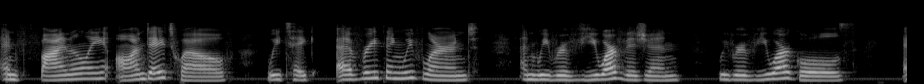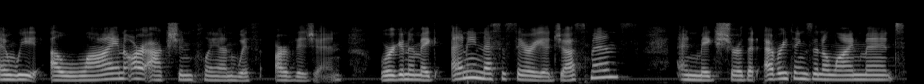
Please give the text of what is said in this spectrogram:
And finally, on day 12, we take everything we've learned and we review our vision, we review our goals, and we align our action plan with our vision. We're going to make any necessary adjustments and make sure that everything's in alignment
